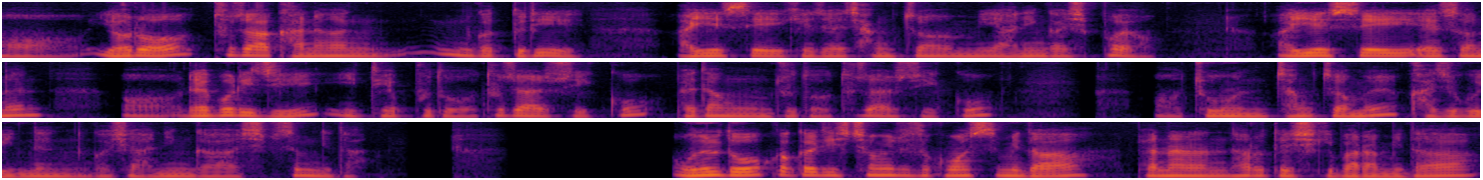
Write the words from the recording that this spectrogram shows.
어, 여러 투자 가능한 것들이 ISA 계좌의 장점이 아닌가 싶어요. ISA에서는 어, 레버리지 ETF도 투자할 수 있고 배당주도 투자할 수 있고 어, 좋은 장점을 가지고 있는 것이 아닌가 싶습니다. 오늘도 끝까지 시청해주셔서 고맙습니다. 편안한 하루 되시기 바랍니다.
